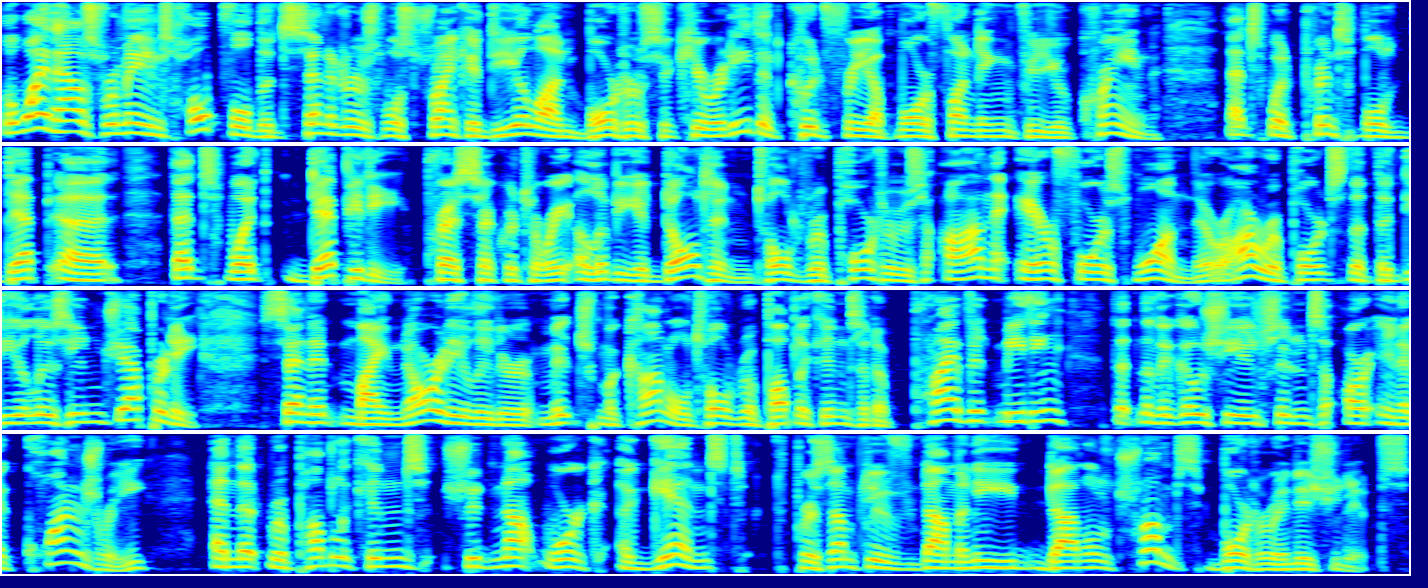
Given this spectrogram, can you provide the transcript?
The White House remains hopeful that senators will strike a deal on border security that could free up more funding for Ukraine. That's what Principal Dep- uh, that's what Deputy Press Secretary Olivia Dalton told reporters on Air Force One. There are reports that the deal is in jeopardy. Senate Minority Leader Mitch McConnell told Republicans at a private meeting that the negotiations are in a quandary and that Republicans should not work against presumptive nominee Donald Trump's border initiatives.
